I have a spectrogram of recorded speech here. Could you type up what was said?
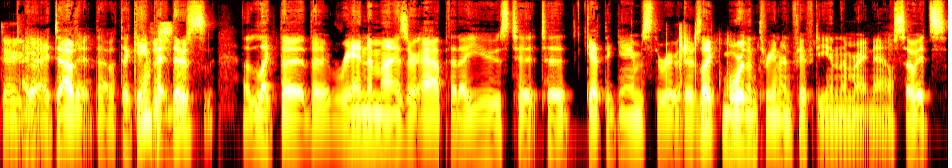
There you go. I, I doubt it though. The This- there's like the the randomizer app that I use to to get the games through. There's like more than 350 in them right now, so it's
